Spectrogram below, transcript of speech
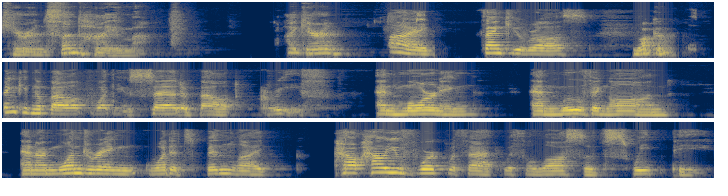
Karen Sundheim. Hi, Karen. Hi. Thank you, Ross. Welcome. Thinking about what you said about grief and mourning and moving on, and I'm wondering what it's been like, how, how you've worked with that, with the loss of Sweet Pea.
